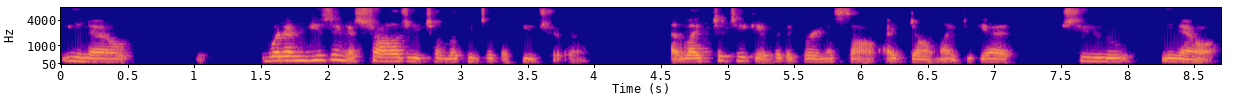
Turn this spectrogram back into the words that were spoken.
you know, when I'm using astrology to look into the future, I like to take it with a grain of salt. I don't like to get too, you know,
